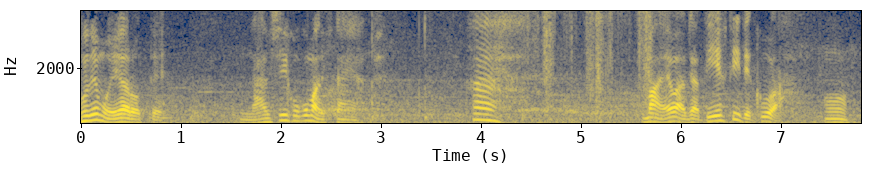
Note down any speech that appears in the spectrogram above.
こでもええやろって。何しにここまで来たんやって。はあ。まあええわ。じゃあ TFT で食うわ。うん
